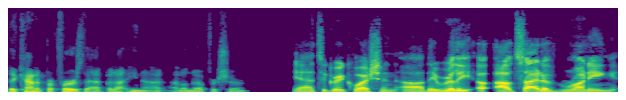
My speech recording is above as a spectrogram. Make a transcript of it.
that kind of prefers that. But I, you know, I, I don't know for sure. Yeah, it's a great question. Uh, they really, uh, outside of running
